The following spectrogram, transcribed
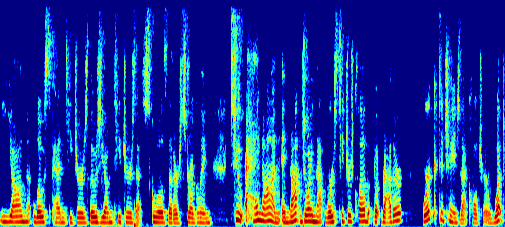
young Los Pen teachers, those young teachers at schools that are struggling to hang on and not join that worst teachers club, but rather work to change that culture? What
